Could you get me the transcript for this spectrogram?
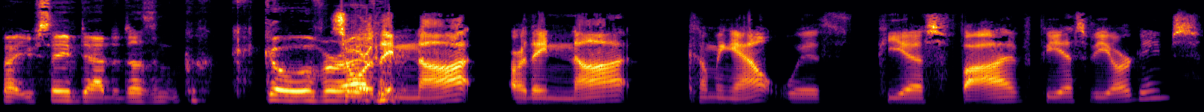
Bet your save data doesn't go over. So are they not are they not coming out with PS5 PSVR games?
